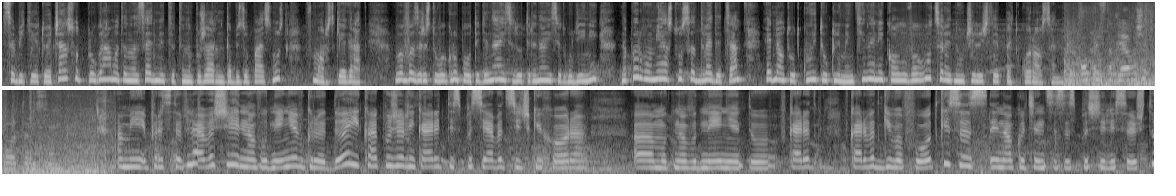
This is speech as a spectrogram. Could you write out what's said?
Събитието е част от програмата на седмицата на пожарната безопасност в Морския град. Във възрастова група от 11 до 13 години на първо място са две деца, едното от които Клементина Николова от средно училище Петко Росен. Какво представляваше твоята рисунка? Ами, представляваше наводнение в града и как пожарникарите спасяват всички хора ам, от наводнението. Вкарат, вкарват ги в лодки с едно кученце са спашили също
